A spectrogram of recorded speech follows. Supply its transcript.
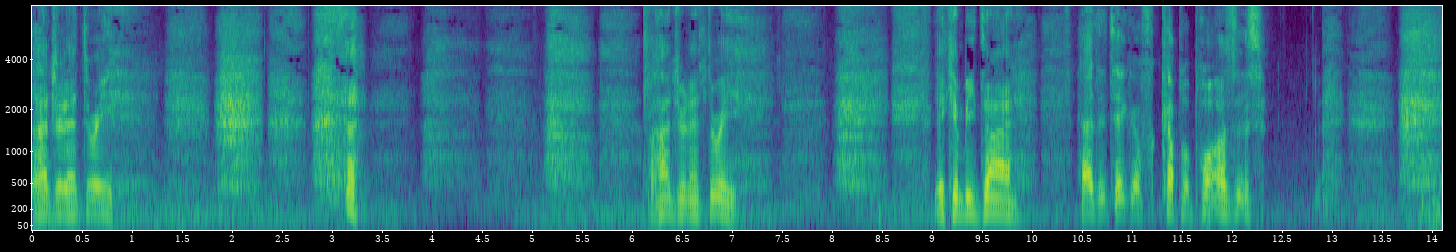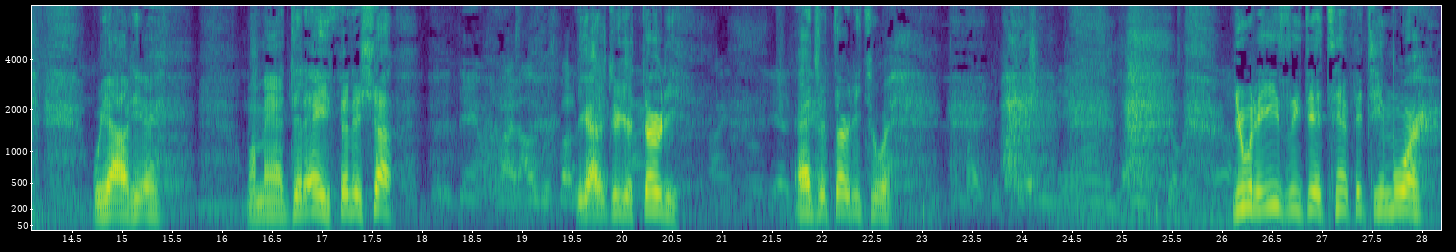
103. hundred and three. It can be done. Had to take a couple of pauses. We out here. My man did a finish up. You got to do your 30. Add your 30 to it. You would have easily did 10, 15 more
